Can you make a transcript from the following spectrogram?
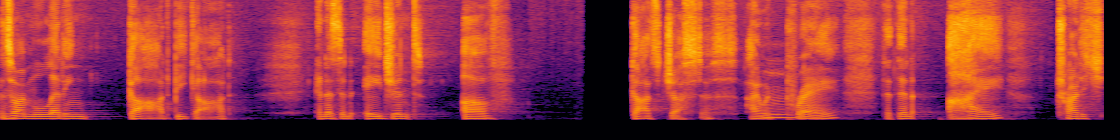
And so I'm letting God be God. And as an agent of God's justice, I would hmm. pray that then I try to,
